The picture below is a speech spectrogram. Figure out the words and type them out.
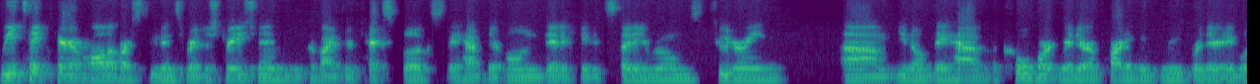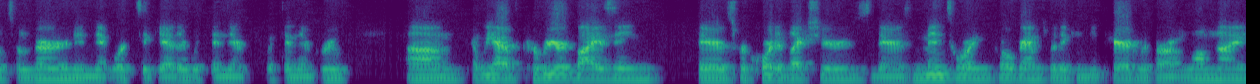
We take care of all of our students' registration. We provide their textbooks. They have their own dedicated study rooms, tutoring. Um, you know, they have a cohort where they're a part of a group where they're able to learn and network together within their within their group. Um, and we have career advising. There's recorded lectures. There's mentoring programs where they can be paired with our alumni.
